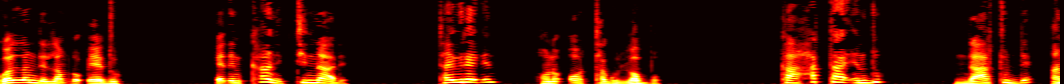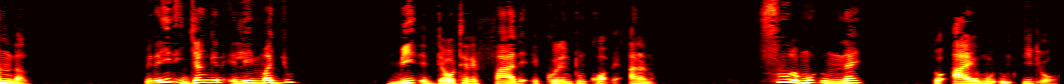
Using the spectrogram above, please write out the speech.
gollande lamɗo ɓeedu. Eɗen kaani tinnaade. Tawireɗen hono o tagu lobbo. Ka hatta en du ndartudde andal miɗa yiɗi janngen e ley majjum mbiɗe dewtere faade e korintunkoɓe arano suura muɗum nayi ɗo aya muɗum ɗiɗi o.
